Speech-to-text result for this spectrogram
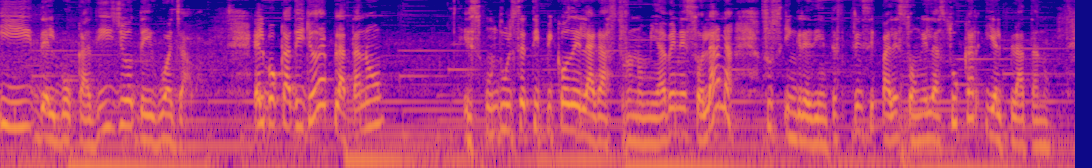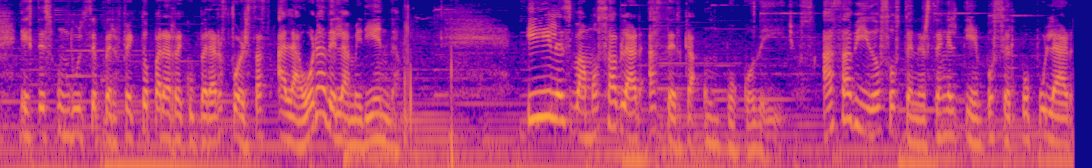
y del bocadillo de guayaba. El bocadillo de plátano es un dulce típico de la gastronomía venezolana. Sus ingredientes principales son el azúcar y el plátano. Este es un dulce perfecto para recuperar fuerzas a la hora de la merienda. Y les vamos a hablar acerca un poco de ellos. Ha sabido sostenerse en el tiempo, ser popular,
